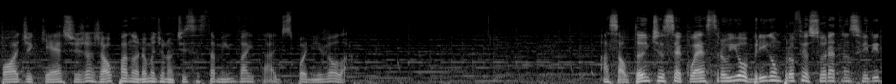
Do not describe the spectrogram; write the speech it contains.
podcast. Já já o panorama de notícias também vai estar disponível lá. Assaltantes sequestram e obrigam professor a transferir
